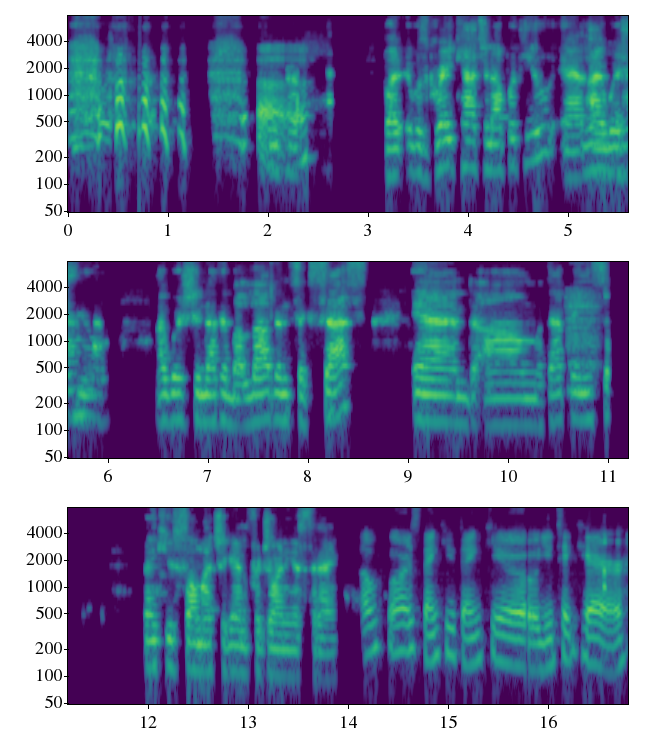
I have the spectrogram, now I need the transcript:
do. Uh, but it was great catching up with you, and I wish you, I wish you nothing but love and success. And um, with that being said, thank you so much again for joining us today. Of course. Thank you. Thank you. You take care.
